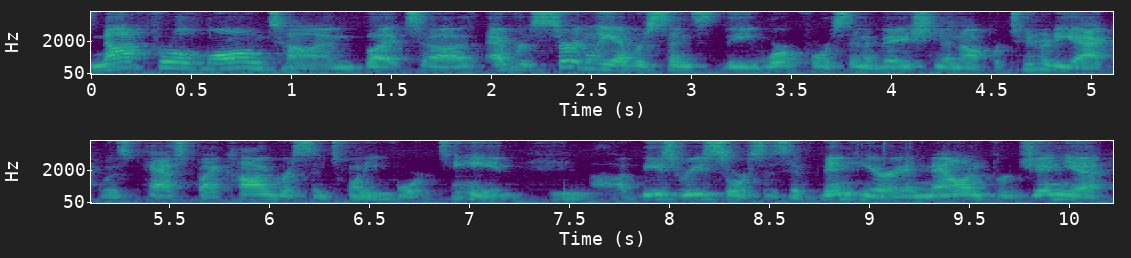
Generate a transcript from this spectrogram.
not for a long time, but uh, ever certainly ever since the Workforce Innovation and Opportunity Act was passed by Congress in 2014. Uh, these resources have been here, and now in Virginia,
